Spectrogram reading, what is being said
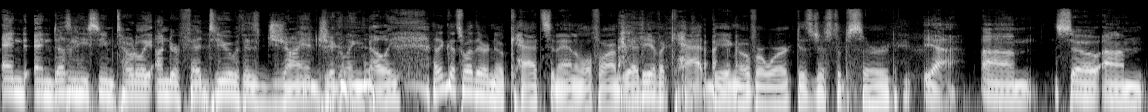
and and doesn't he seem totally underfed to you with his giant jiggling belly? I think that's why there are no cats in Animal Farm. The idea of a cat being overworked is just absurd. Yeah. Um, so. Um,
